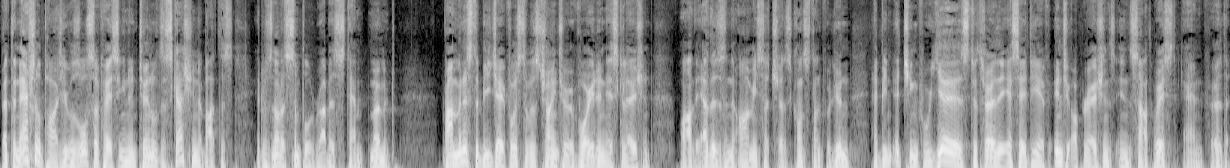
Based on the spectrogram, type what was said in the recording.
But the National Party was also facing an internal discussion about this. It was not a simple rubber stamp moment. Prime Minister B.J. Vorster was trying to avoid an escalation, while the others in the army, such as Constant Viljoen, had been itching for years to throw the SADF into operations in Southwest and further.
